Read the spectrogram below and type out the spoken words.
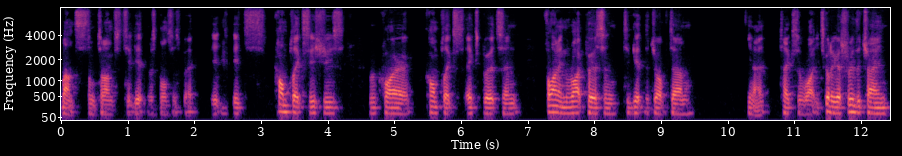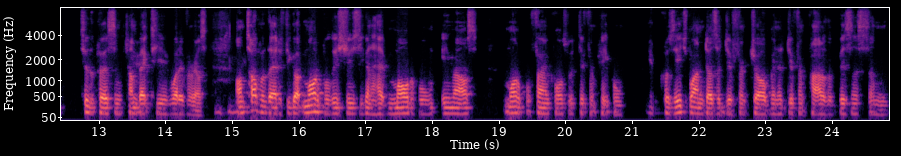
months sometimes to get responses back. It, it's complex issues require complex experts, and finding the right person to get the job done, you know, takes a while. It's got to go through the chain to the person, come back to you, whatever else. Mm-hmm. On top of that, if you've got multiple issues, you're going to have multiple emails, multiple phone calls with different people Yep. because each one does a different job in a different part of the business. And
